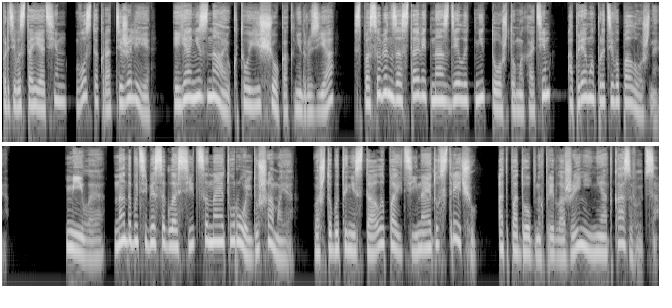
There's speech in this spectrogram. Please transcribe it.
Противостоять им в крат тяжелее, и я не знаю, кто еще, как не друзья, способен заставить нас делать не то, что мы хотим, а прямо противоположное. «Милая, надо бы тебе согласиться на эту роль, душа моя, во что бы ты ни стала пойти на эту встречу. От подобных предложений не отказываются».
